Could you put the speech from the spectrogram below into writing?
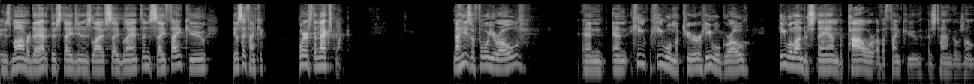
his mom or dad at this stage in his life say, Blanton, say thank you, he'll say thank you. Where's the next one? Now, he's a four year old, and, and he, he will mature, he will grow, he will understand the power of a thank you as time goes on.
